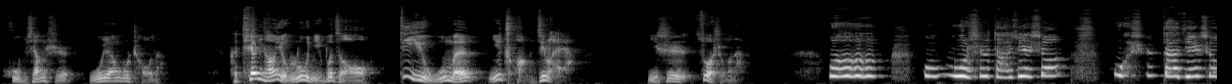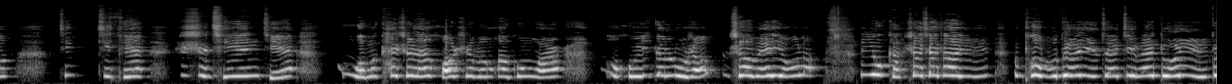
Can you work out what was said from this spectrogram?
互不相识，无冤无仇的。可天堂有路你不走，地狱无门你闯进来呀？你是做什么的？我我我是大学生，我是大学生。今今天是情人节，我们开车来黄石文化宫玩。回去的路上车没油了，又赶上下大雨，迫不得已才进来躲雨的。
